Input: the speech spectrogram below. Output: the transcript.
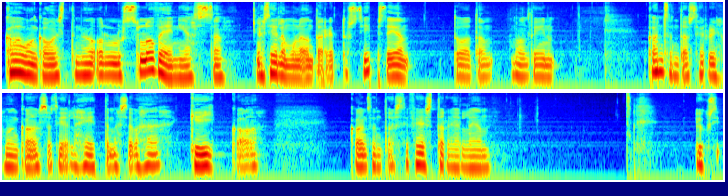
kauan kauan sitten me on ollut Sloveniassa ja siellä mulle on tarjottu sipsejä. Tuota, me oltiin kansantanssiryhmän kanssa siellä heittämässä vähän keikkaa kansantanssifestareilla ja yksi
